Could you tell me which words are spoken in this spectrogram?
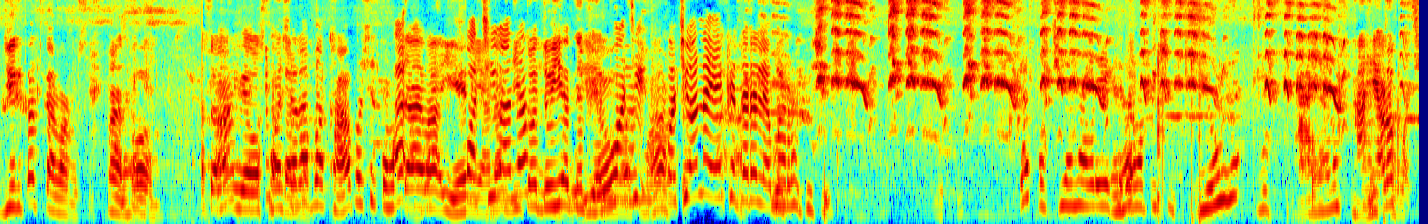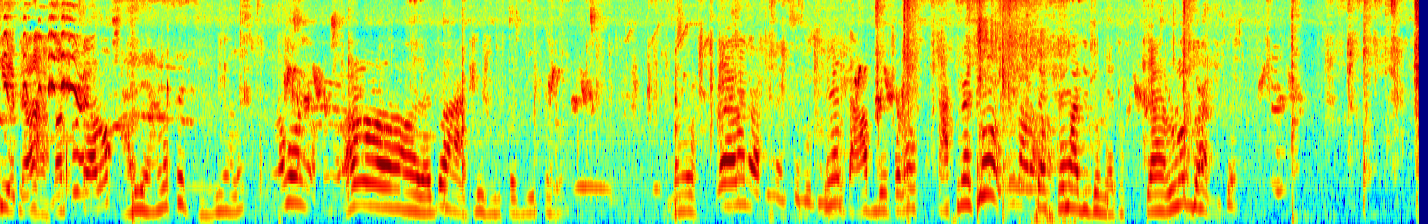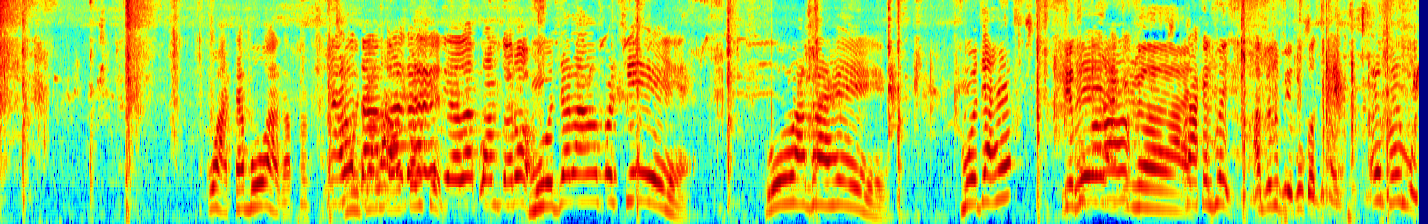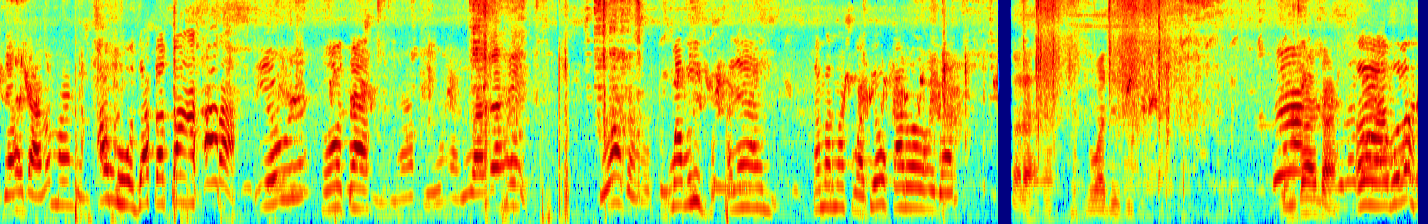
નહીં કરવાનું. છે. તા એ બાપુને જવાનું આપણે. હવે હાલો, હાલો, જઈએ. જો હાથીને આવી. કોઈ મેલે ગયો તો. એ, હાલો, હાલો. એ, ડોળ બની ગયા, ઓ, ઉપર ડોળ, હાલો. હા, ને, વાત. તો હા, હાલો, બતાવું હું છે. અરે, મોઢ નીકળવાનું આપણે, હુળ ગીરક જ કરવાનું છે. હા. મસાલા પર ખાવા પડશે તો? હા. પછી એના જીવી, હાલો. હા, તો આટલું જીવ તો જીવ તો. મેં તાપ બહુ પડે. કાપી નાખ્યો. ધક્કો મારી દીધો મેં તો. ચાલો જ ભાગી ગયો. બહુ આગા પડશે. મોજા લાવવા પડશે. મોજા લાવવા પડશે બહુ આગા હે મોજા હે મોજા કરતા સારા એવું હે? મોજા ના બહુ સારું આગા હે. બહુ આગા હે ભાઈ. મામૂલી તમારા માં વાટ્યો કાઢવાનો હોય બાર જોવા દેજો.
